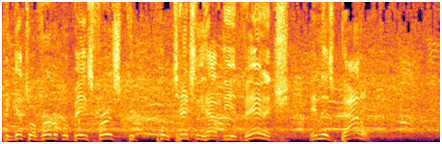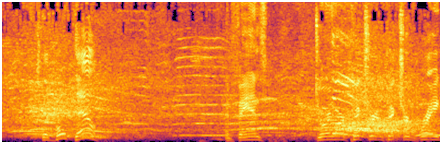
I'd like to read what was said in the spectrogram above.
can get to a vertical base first could potentially have the advantage in this battle. So they're both down. And fans, during our picture-in-picture -picture break,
